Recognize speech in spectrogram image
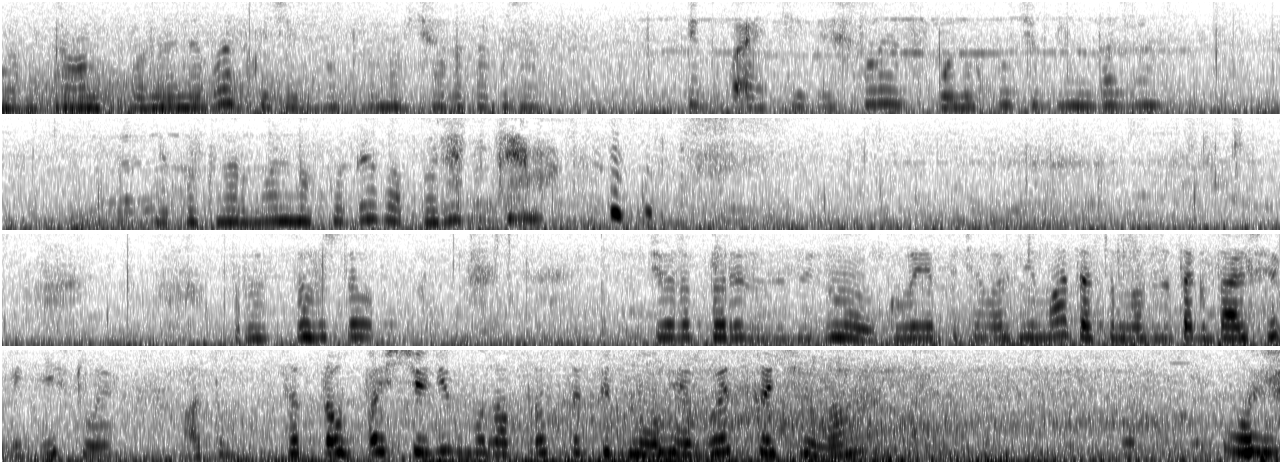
Може, зранку вони не вискочать, бо це ми вчора так вже під вечір йшли. Не хочу, блін, навіть якось нормально ходила перед тим. Просто то вчора перед ну, коли я почала знімати, то ми вже так далі відійшли. А тут ця толпа щурів була просто під ноги вискочила. Ой.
